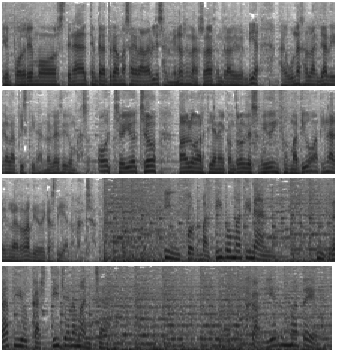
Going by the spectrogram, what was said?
que podremos tener temperaturas más agradables, al menos en las horas centrales del día. Algunas hablan ya de ir a la piscina, no les digo más. 8 y 8, Pablo García en el control de sonido informativo matinal en la radio de Castilla-La Mancha. Informativo matinal. Radio Castilla-La Mancha. Javier Mateo.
